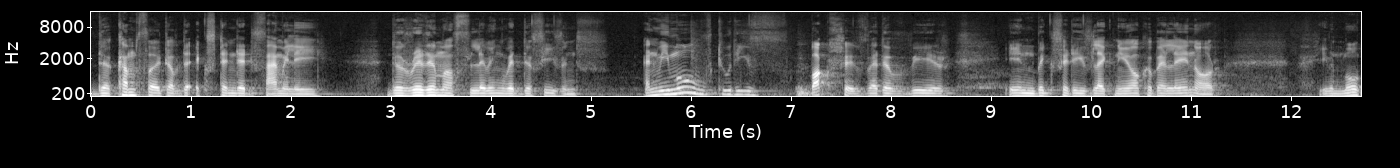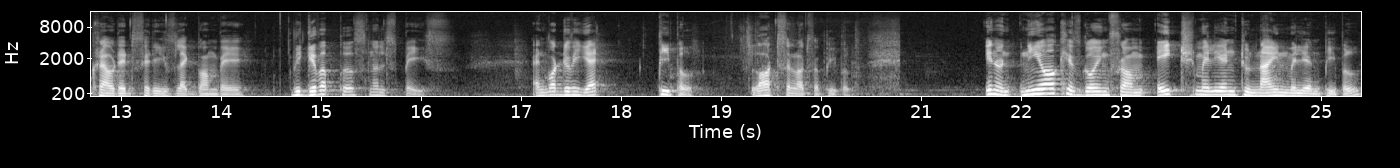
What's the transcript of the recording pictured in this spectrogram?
the comfort of the extended family, the rhythm of living with the seasons and we move to these boxes, whether we're in big cities like New York or Berlin or even more crowded cities like Bombay. We give up personal space. And what do we get? People. Lots and lots of people. You know, New York is going from 8 million to 9 million people.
